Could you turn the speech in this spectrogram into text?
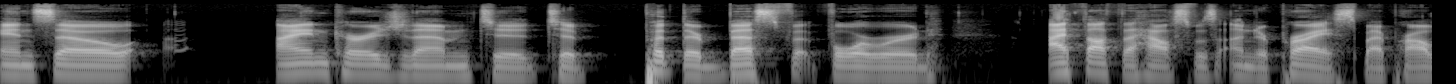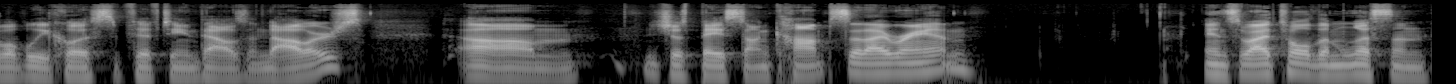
And so I encouraged them to to put their best foot forward I thought the house was underpriced by probably close to fifteen thousand dollars, um, just based on comps that I ran. And so I told them, listen,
